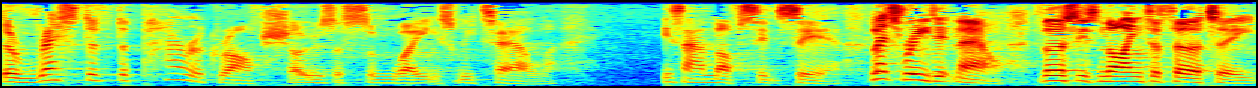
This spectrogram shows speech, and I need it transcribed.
The rest of the paragraph shows us some ways we tell. Is our love sincere? Let's read it now. Verses 9 to 13.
